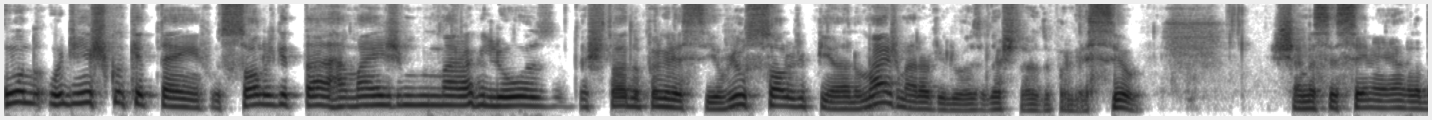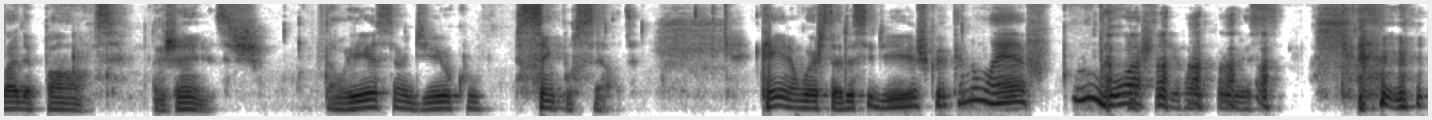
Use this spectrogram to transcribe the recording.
O, o, disco que tem o solo de guitarra mais maravilhoso da história do progressivo e o solo de piano mais maravilhoso da história do progressivo chama-se Sailing Angle by the Pound, do Genesis. Então esse é um disco 100%. Quem não gostar desse disco é que não é, não gosta de rock progressivo.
